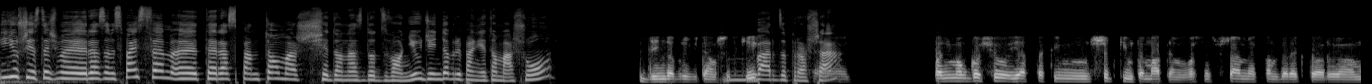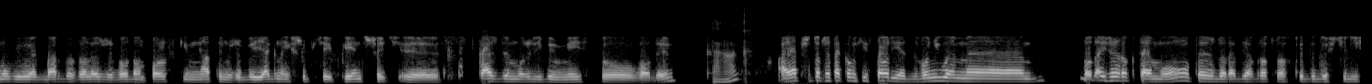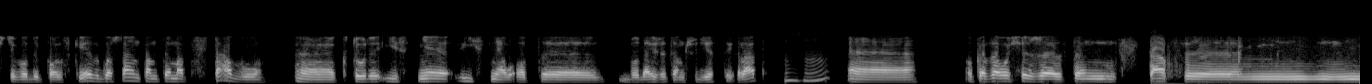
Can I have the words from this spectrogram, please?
I już jesteśmy razem z Państwem. E, Teraz Pan Tomasz się do nas dodzwonił. Dzień dobry Panie Tomaszu. Dzień dobry, witam wszystkich. Bardzo proszę. E, Pani Małgosiu, ja z takim szybkim tematem. Właśnie słyszałem, jak pan dyrektor e, mówił, jak bardzo zależy wodom polskim na tym, żeby jak najszybciej piętrzyć w każdym możliwym miejscu wody. Tak. A ja przytoczę taką historię. Dzwoniłem bodajże rok temu, też do Radia Wrocław, kiedy gościliście Wody Polskie. Zgłaszałem tam temat stawu, e, który istnie, istniał od e, bodajże tam 30 lat. Mhm. E, okazało się, że ten staw e,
